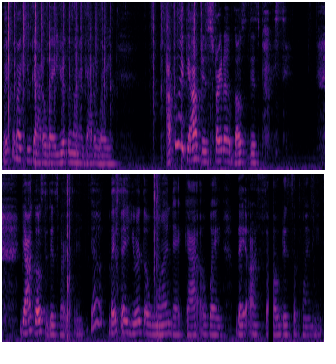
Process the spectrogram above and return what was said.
They feel like you got away. You're the one that got away. I feel like y'all just straight up ghosted this person. y'all ghosted this person. Yep. They say you're the one that got away. They are so disappointed.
